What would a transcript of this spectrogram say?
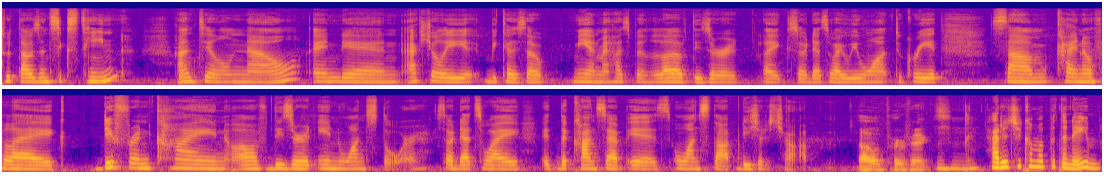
2016 until now, and then actually because of me and my husband love dessert, like so that's why we want to create some kind of like different kind of dessert in one store. So that's why it, the concept is one-stop dessert shop. Oh, perfect. How did you come up with the name?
